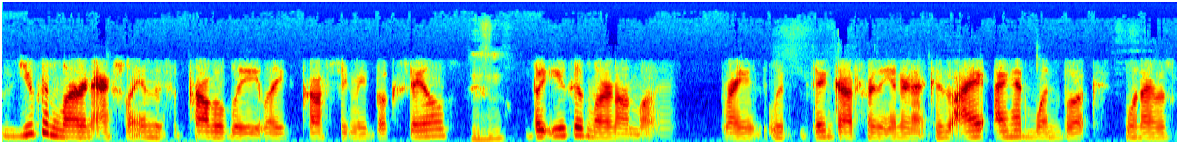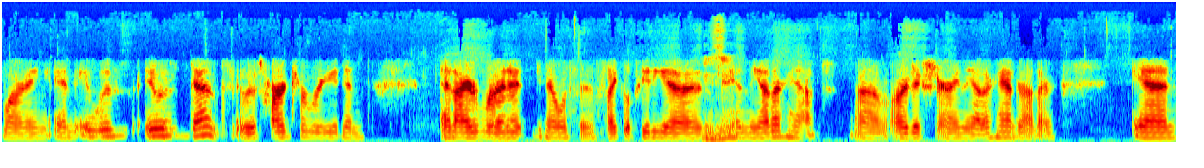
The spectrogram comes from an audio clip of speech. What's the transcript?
you can learn actually, and this is probably like costing me book sales, Mm-hmm. but you can learn online, right? With thank God for the internet, because I I had one book when I was learning, and it was it was dense. It was hard to read, and and I read it, you know, with an encyclopedia in, Mhm. in the other hand, um, or a dictionary in the other hand rather, and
